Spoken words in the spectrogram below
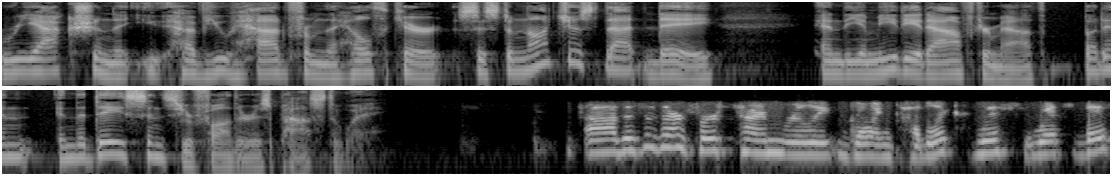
reaction that you have you had from the healthcare system, not just that day and the immediate aftermath, but in, in the days since your father has passed away? Uh, this is our first time really going public with with this.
